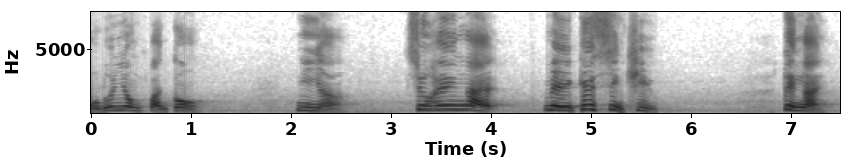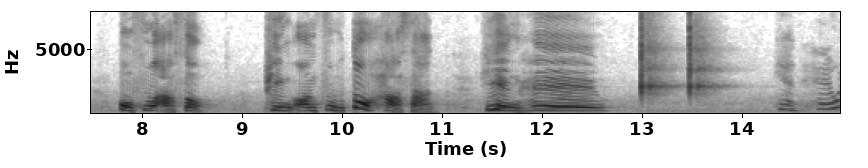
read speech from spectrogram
无论用办公，你呀、啊，就是爱每个星期，等爱保护阿嫂平安辅导下山，然后，然后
